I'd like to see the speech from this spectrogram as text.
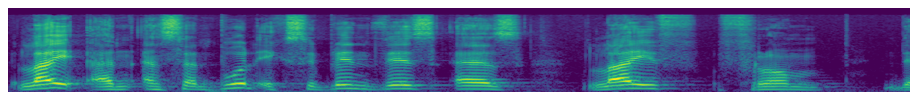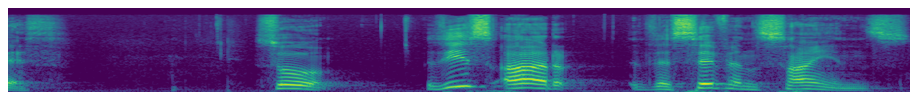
And, and St. Paul explained this as life from death. So these are the seven signs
